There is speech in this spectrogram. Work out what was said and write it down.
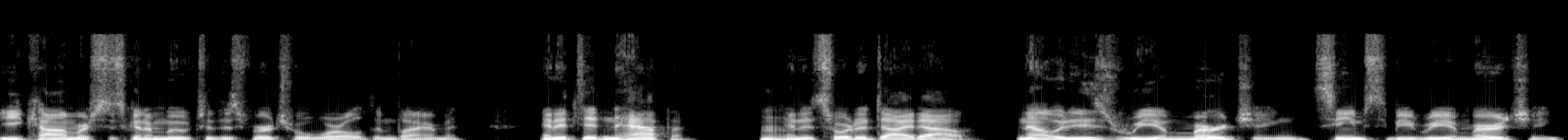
E-commerce is going to move to this virtual world environment. And it didn't happen. Hmm. And it sort of died out. Now it is reemerging, seems to be reemerging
